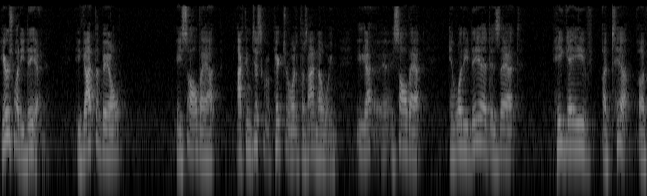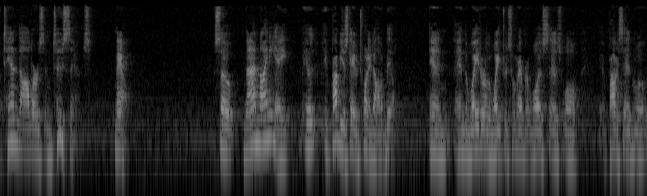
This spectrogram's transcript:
Here's what he did. He got the bill. He saw that. I can just give a picture of it because I know him. He got. He saw that, and what he did is that he gave a tip of ten dollars and two cents. Now, so nine ninety eight. He probably just gave a twenty dollar bill, and and the waiter or the waitress, whomever it was, says, "Well," probably said, "Well,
